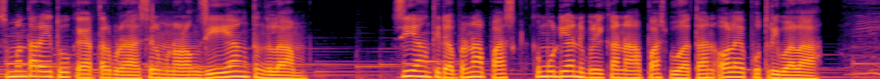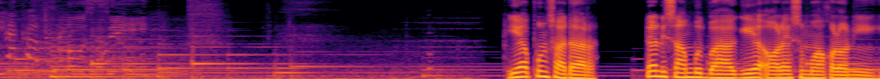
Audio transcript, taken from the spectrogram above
Sementara itu, Carter berhasil menolong Z yang tenggelam. Z yang tidak bernapas kemudian diberikan napas buatan oleh Putri Bala. Ia pun sadar dan disambut bahagia oleh semua koloni.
